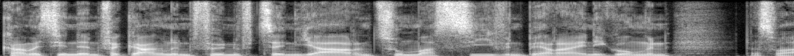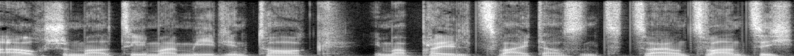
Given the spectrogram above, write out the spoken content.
kam es in den vergangenen 15 Jahren zu massiven Bereinigungen. Das war auch schon mal Thema Medientalk im April 2022.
